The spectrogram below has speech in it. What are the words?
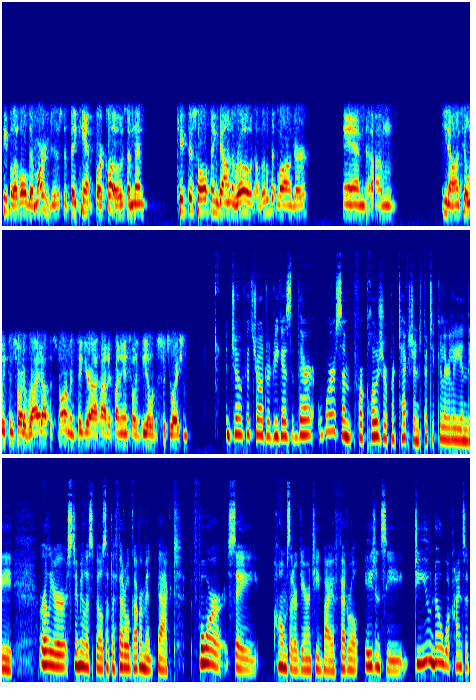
people that hold their mortgages that they can't foreclose, and then kick this whole thing down the road a little bit longer, and um, you know until we can sort of ride out the storm and figure out how to financially deal with the situation. Joe Fitzgerald Rodriguez, there were some foreclosure protections, particularly in the earlier stimulus bills that the federal government backed for, say, homes that are guaranteed by a federal agency. Do you know what kinds of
